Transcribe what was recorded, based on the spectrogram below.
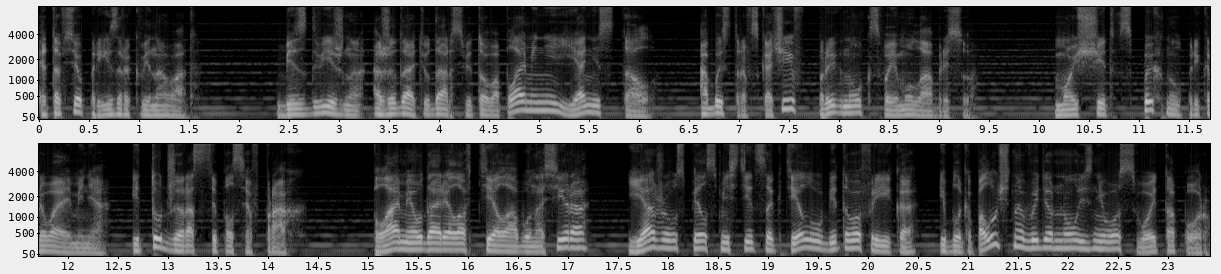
Это все призрак виноват. Бездвижно ожидать удар святого пламени я не стал, а быстро вскочив, прыгнул к своему лабрису. Мой щит вспыхнул, прикрывая меня, и тут же рассыпался в прах. Пламя ударило в тело Абу Насира, я же успел сместиться к телу убитого Фрика и благополучно выдернул из него свой топор.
